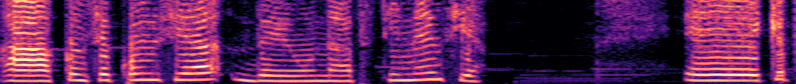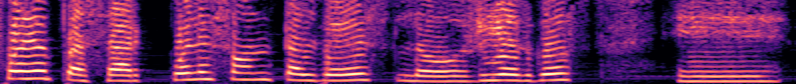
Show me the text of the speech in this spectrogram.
a consecuencia de una abstinencia. Eh, ¿Qué puede pasar? ¿Cuáles son tal vez los riesgos eh,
